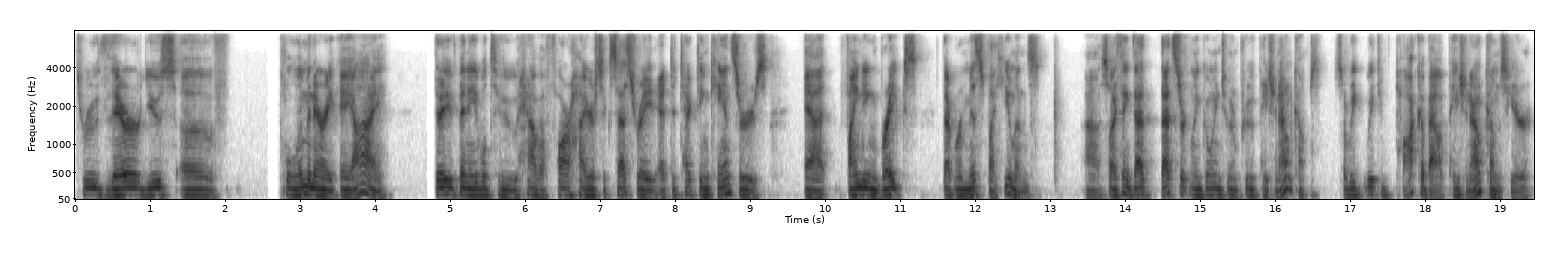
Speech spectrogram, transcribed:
through their use of preliminary AI, they've been able to have a far higher success rate at detecting cancers, at finding breaks that were missed by humans. Uh, so I think that that's certainly going to improve patient outcomes. So we we can talk about patient outcomes here,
